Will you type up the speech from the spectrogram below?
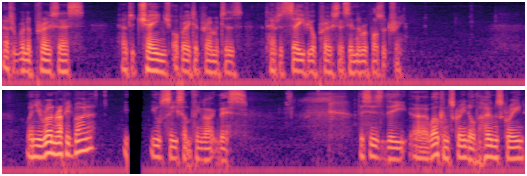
how to run a process, how to change operator parameters, and how to save your process in the repository. When you run RapidMiner, you'll see something like this. This is the uh, welcome screen or the home screen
